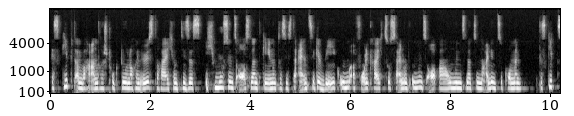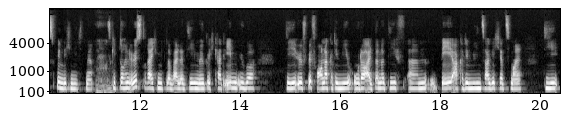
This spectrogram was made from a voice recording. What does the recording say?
es gibt einfach andere Strukturen auch in Österreich und dieses, ich muss ins Ausland gehen und das ist der einzige Weg, um erfolgreich zu sein und um ins, äh, um ins Nationalteam zu kommen, das gibt's, finde ich, nicht mehr. Es gibt auch in Österreich mittlerweile die Möglichkeit, eben über die ÖFB Frauenakademie oder alternativ ähm, B-Akademien, sage ich jetzt mal, die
